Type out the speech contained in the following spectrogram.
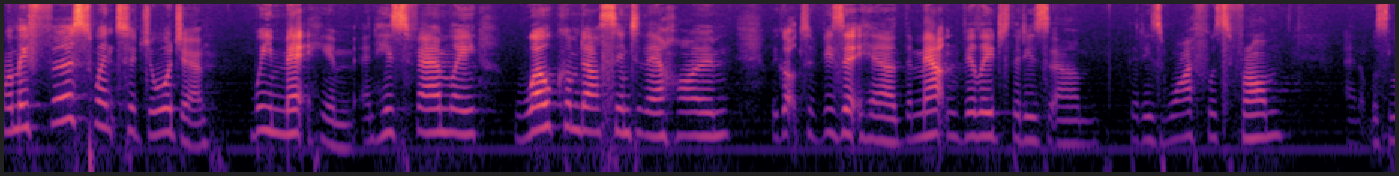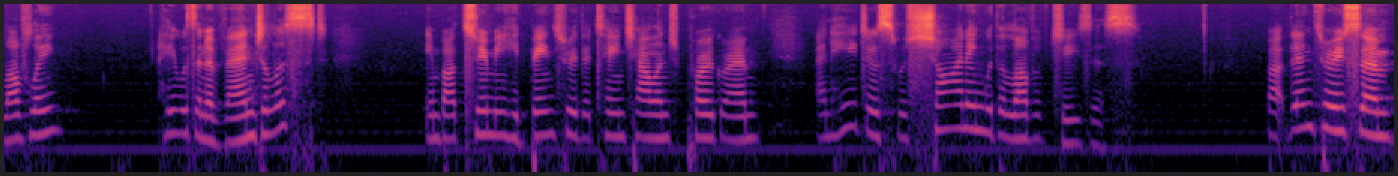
When we first went to Georgia, we met him, and his family welcomed us into their home. We got to visit here, the mountain village that his, um, that his wife was from, and it was lovely. He was an evangelist in Batumi. He'd been through the Teen Challenge program, and he just was shining with the love of Jesus. But then, through some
